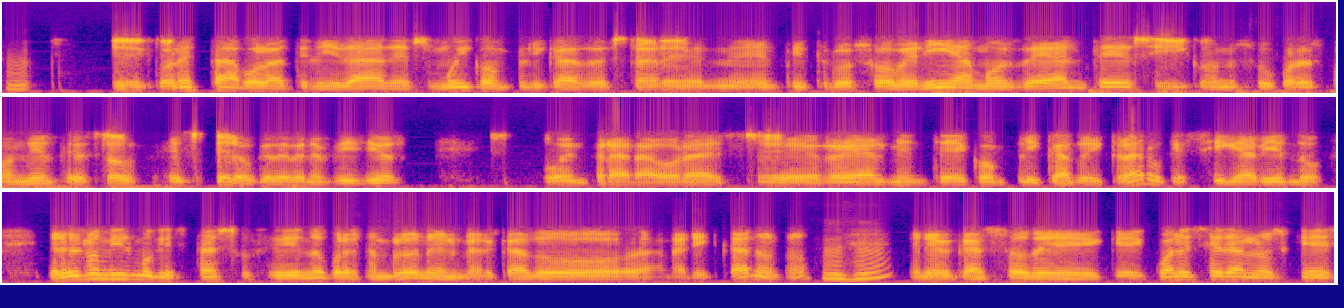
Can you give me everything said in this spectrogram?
mm. con esta volatilidad es muy complicado estar en, en, títulos. O veníamos de antes y con su correspondiente stock, espero que de beneficios, o entrar ahora es eh, realmente complicado y claro que sigue habiendo, pero es lo mismo que está sucediendo, por ejemplo, en el mercado americano, ¿no? En el caso de que cuáles eran los que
